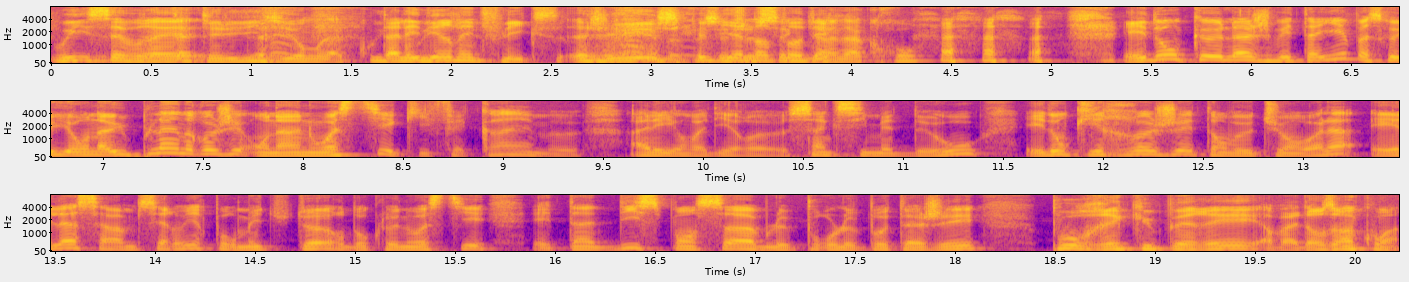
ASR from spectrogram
Oui, c'est ta vrai. télévision, la couille. T'allais dire Netflix. Oui, bah, bien je sais que entendu. t'es un accro. Et donc euh, là, je vais tailler parce qu'on a eu plein de rejets. On a un noisetier qui fait quand même, euh, allez, on va dire euh, 5-6 mètres de haut. Et donc, il rejette en veux-tu, en voilà. Et là, ça va me servir pour mes tuteurs. Donc, le noisetier est indispensable pour le potager, pour récupérer, ah bah, dans un coin,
